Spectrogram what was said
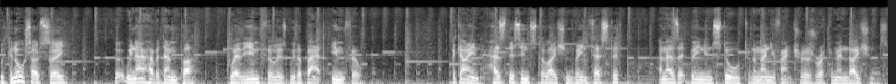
We can also see that we now have a damper where the infill is with a batt infill. Again, has this installation been tested and has it been installed to the manufacturer's recommendations?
